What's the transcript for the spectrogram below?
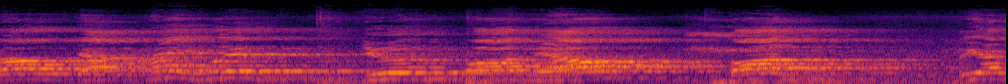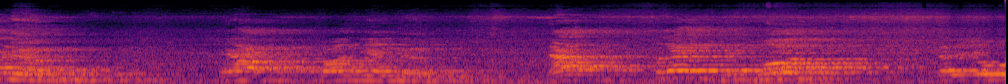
เราจะให้ผู้เล่นยืนตอนแถวตอนเรียงหนึ่งนะครับตอนเรียงหนึ่งนะผู้เล่นหนึ่งคนจะอยู่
